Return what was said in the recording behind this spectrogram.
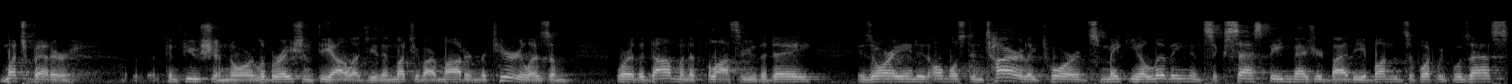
Much better Confucian or liberation theology than much of our modern materialism, where the dominant philosophy of the day is oriented almost entirely towards making a living and success being measured by the abundance of what we possess.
